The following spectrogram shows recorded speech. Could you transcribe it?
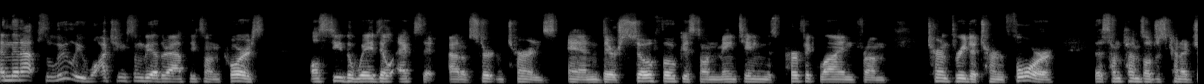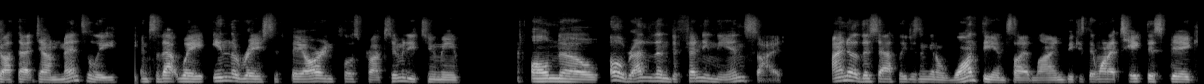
And then absolutely watching some of the other athletes on course, I'll see the way they'll exit out of certain turns. And they're so focused on maintaining this perfect line from turn three to turn four that sometimes I'll just kind of jot that down mentally. And so that way in the race, if they are in close proximity to me, I'll know, oh, rather than defending the inside, I know this athlete isn't going to want the inside line because they want to take this big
